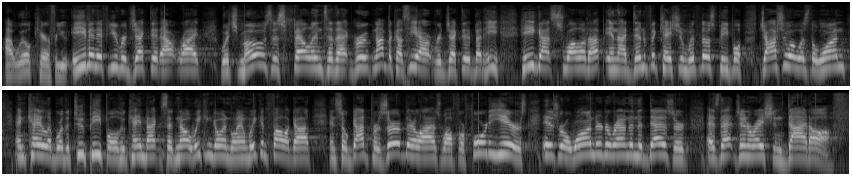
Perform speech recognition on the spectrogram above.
I will care for you. Even if you reject it outright, which Moses fell into that group, not because he out rejected it, but he, he got swallowed up in identification with those people. Joshua was the one, and Caleb were the two people who came back and said, No, we can go into the land, we can follow God. And so God preserved their lives while for 40 years Israel wandered around in the desert as that generation died off.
